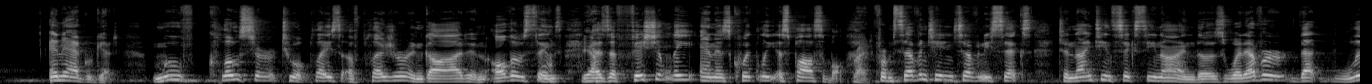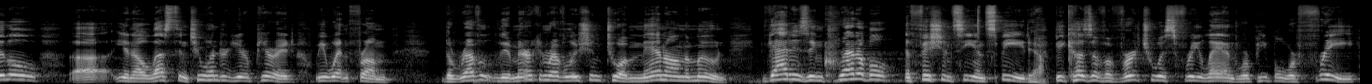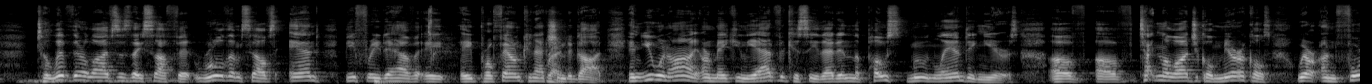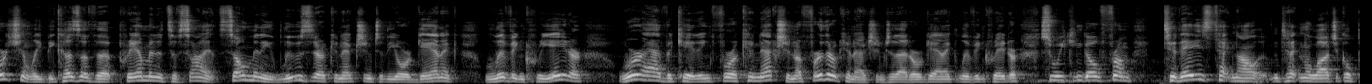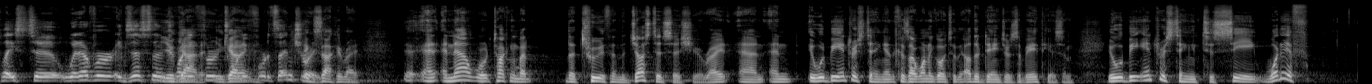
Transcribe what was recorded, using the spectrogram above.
in aggregate, move closer to a place of pleasure in God and all those things yeah. as efficiently and as quickly as possible. Right. From 1776 to 1969, those whatever that little, uh, you know, less than 200 year period, we went from the Revo- the American Revolution to a man on the moon. That is incredible efficiency and speed Yeah. because of a virtuous free land where people were free to live their lives as they saw fit, rule themselves, and be free to have a, a profound connection Right. to God. And you and I are making the advocacy that in the post moon landing years of, of technological miracles, where unfortunately, because of the preeminence of science, so many lose their connection to the organic living creator. We're advocating for a connection, a further connection to that organic living creator, so we can go from today's technolo- technological place to whatever exists in the You got it. 23rd, You got it. 24th century. Exactly right. And, and now we're talking about the truth and the justice issue, right? And and it would be interesting, and because I want to go to the other dangers of atheism, it would be interesting to see what if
